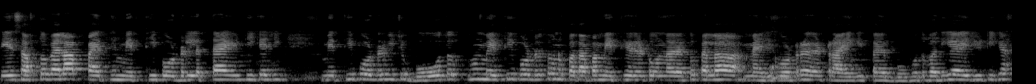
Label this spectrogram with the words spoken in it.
ਤੇ ਸਭ ਤੋਂ ਪਹਿਲਾਂ ਆਪਾਂ ਇੱਥੇ ਮੇਥੀ ਪਾਊਡਰ ਲਿੱਤਾ ਹੈ ਠੀਕ ਹੈ ਜੀ। ਮੇਥੀ ਪਾਊਡਰ ਵਿੱਚ ਬਹੁਤ, ਹੁਣ ਮੇਥੀ ਪਾਊਡਰ ਤੁਹਾਨੂੰ ਪਤਾ ਆਪਾਂ ਮੇਥੇ ਦਾ ਟੋਨਰ ਹੈ ਤੋਂ ਪਹਿਲਾਂ ਮੈਜਿਕ ਵਾਟਰ ਟਰਾਈ ਕੀਤਾ ਹੈ ਬਹੁਤ ਵਧੀਆ ਹੈ ਜੀ, ਠੀਕ ਹੈ।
